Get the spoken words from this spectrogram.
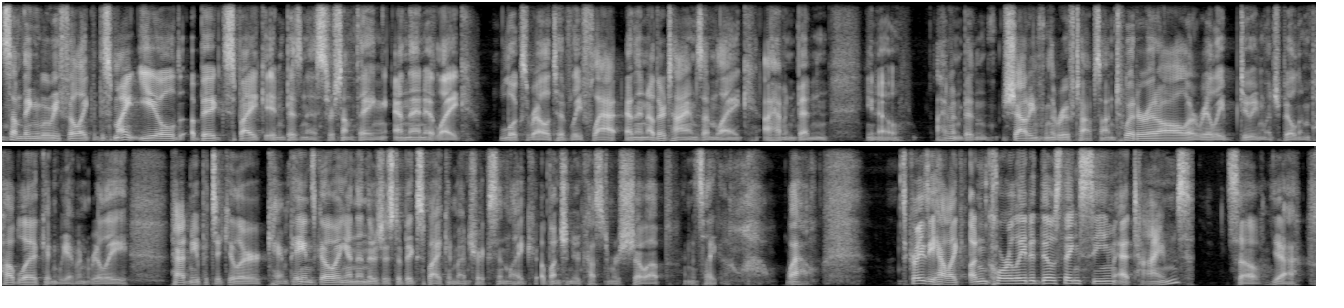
something where we feel like this might yield a big spike in business or something and then it like looks relatively flat. And then other times i'm like i haven't been you know i haven't been shouting from the rooftops on twitter at all or really doing much build in public and we haven't really had any particular campaigns going. And then there's just a big spike in metrics and like a bunch of new customers show up and it's like oh, wow wow. It's crazy how like uncorrelated those things seem at times. So yeah. Yeah.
